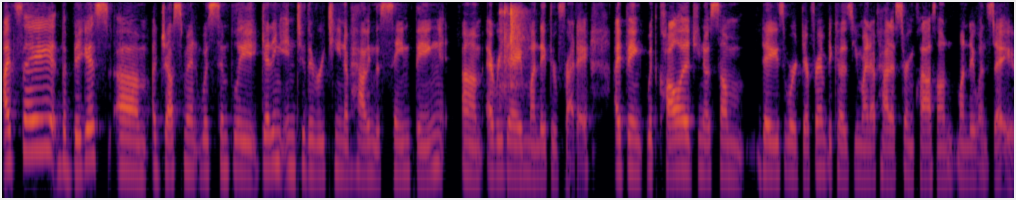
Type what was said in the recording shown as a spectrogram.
I'd say the biggest um, adjustment was simply getting into the routine of having the same thing um, every day, Monday through Friday. I think with college, you know, some days were different because you might have had a certain class on Monday, Wednesday,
